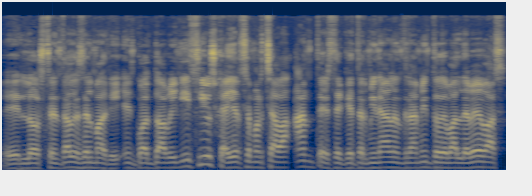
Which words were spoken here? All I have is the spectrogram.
eh, los centrales del Madrid. En cuanto a Vinicius, que ayer se marchaba antes de que terminara el entrenamiento de Valdebebas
